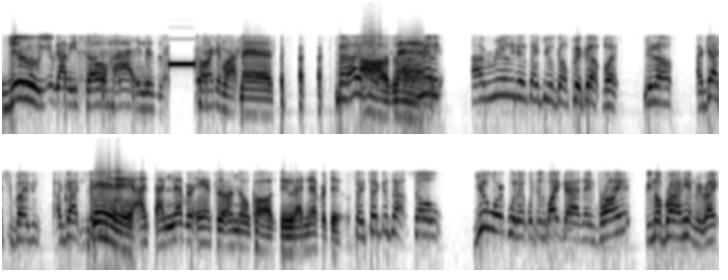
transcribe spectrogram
dude, you got me so hot in this parking lot, man. Man, I Oh, think- I really, I really didn't think you was gonna pick up, but you know, I got you, baby. I got you. Dang, I I never answer unknown calls, dude. I never do. so check this out. So you work with a with this white guy named Brian. You know Brian Henry, right?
